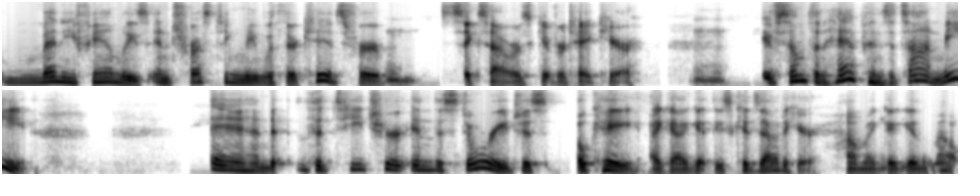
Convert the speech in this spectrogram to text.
many families entrusting me with their kids for mm six hours, give or take here. Mm-hmm. If something happens, it's on me. And the teacher in the story just, okay, I gotta get these kids out of here. How am I gonna get them out?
